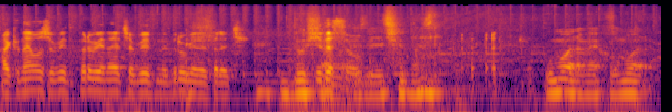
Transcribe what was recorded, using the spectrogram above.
Ako ne može biti prvi, neće biti ni drugi ni treći. Duša Ide se. Umora Meho, umora.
